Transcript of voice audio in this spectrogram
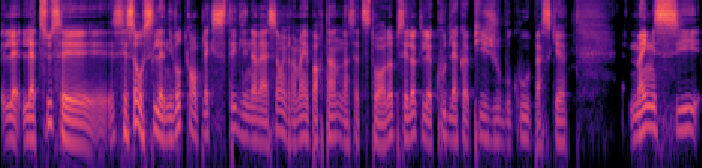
là-dessus, c'est, ça aussi. Le niveau de complexité de l'innovation est vraiment important dans cette histoire-là. Puis c'est là que le coût de la copie joue beaucoup parce que même si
